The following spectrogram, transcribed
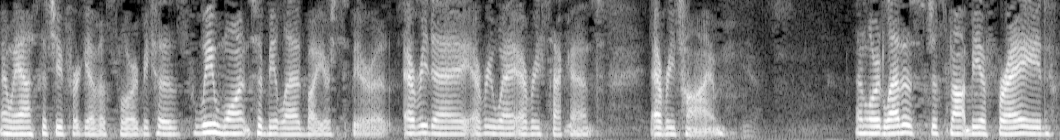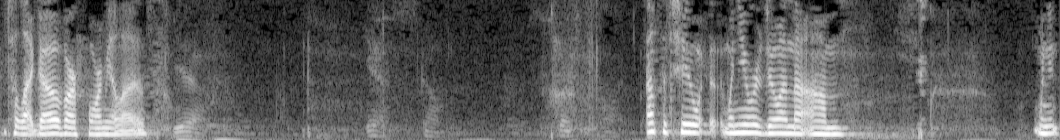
And we ask that you forgive us, Lord, because we want to be led by your Spirit every day, every way, every second, every time. And Lord, let us just not be afraid to let go of our formulas. Yeah. Yes, God. Also, too, when you were doing the um, when you,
